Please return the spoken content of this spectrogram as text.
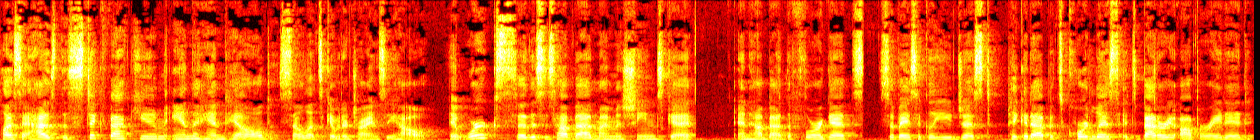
Plus, it has the stick vacuum and the handheld. So let's give it a try and see how it works. So this is how bad my machines get and how bad the floor gets. So basically, you just pick it up. It's cordless, it's battery operated,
